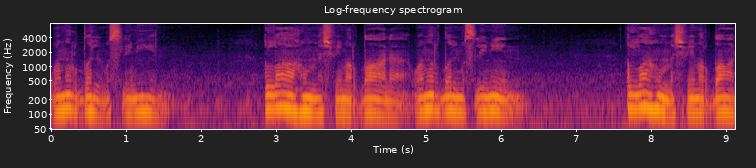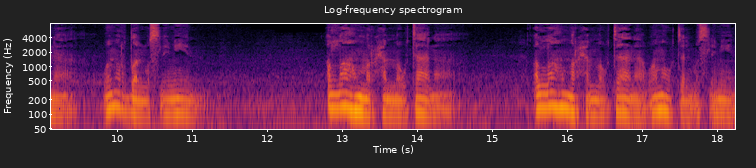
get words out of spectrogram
ومرضى المسلمين. اللهم اشف مرضانا ومرضى المسلمين. اللهم اشف مرضانا ومرضى المسلمين. اللهم ارحم موتانا. اللهم ارحم موتانا وموتى المسلمين.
